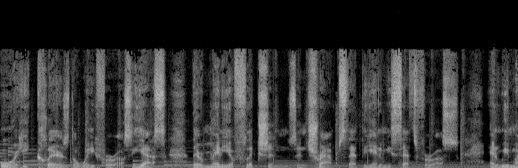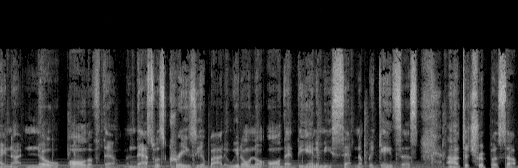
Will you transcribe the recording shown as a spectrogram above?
or He clears the way for us. Yes, there are many afflictions and traps that the enemy sets for us and we might not know all of them. And that's what's crazy about it. We don't know all that the enemy's setting up against us uh, to trip us up,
